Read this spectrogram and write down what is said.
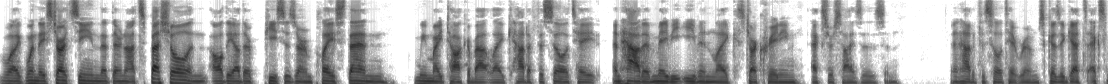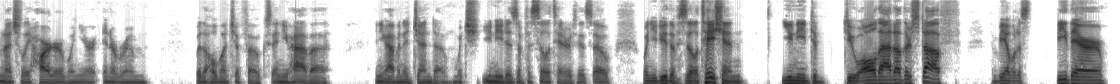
like when they start seeing that they're not special and all the other pieces are in place, then we might talk about like how to facilitate and how to maybe even like start creating exercises and and how to facilitate rooms because it gets exponentially harder when you're in a room with a whole bunch of folks and you have a and you have an agenda which you need as a facilitator. So when you do the facilitation you need to do all that other stuff and be able to be there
